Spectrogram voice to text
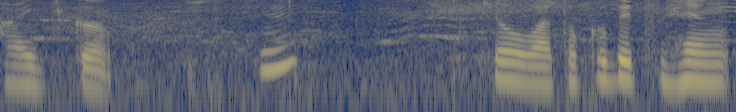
はい、いちくん？今日は特別編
